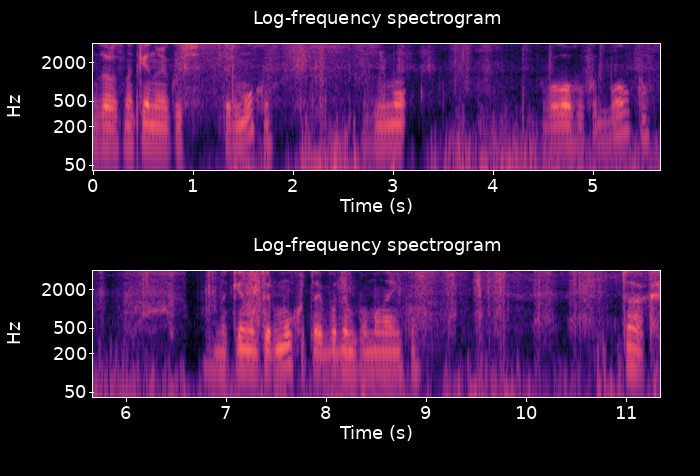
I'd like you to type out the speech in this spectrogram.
Зараз накину якусь термуху, зніму вологу футболку, накину термуху та й будемо помаленьку. Так.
